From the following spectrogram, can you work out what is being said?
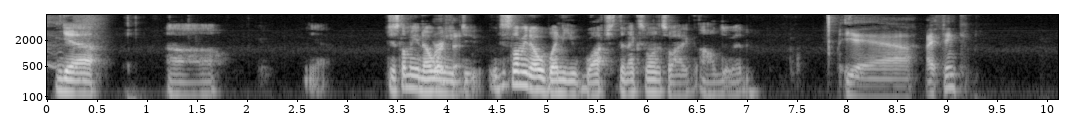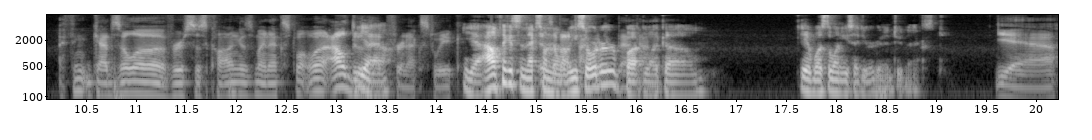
Yeah. Uh, yeah. Just let me know when you Worth do. Just let me know when you watch the next one, so I I'll do it. yeah, I think I think Godzilla versus Kong is my next one. Well, I'll do Yeah. that for next week. Yeah, I don't think it's the next It's one in release order, but like it. um, it was the one you said you were going to do next. Yeah,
